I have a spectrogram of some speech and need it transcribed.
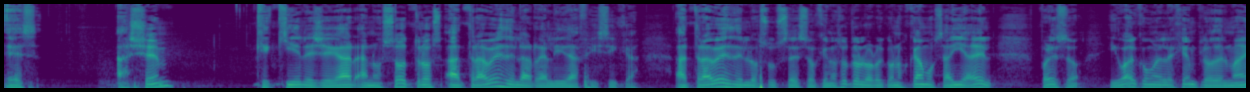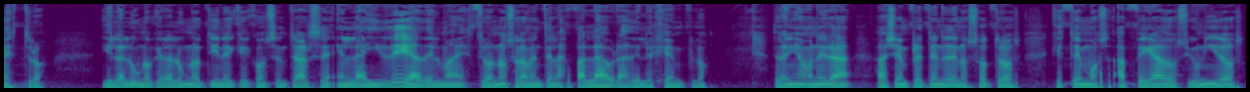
es Hashem que quiere llegar a nosotros a través de la realidad física, a través de los sucesos, que nosotros lo reconozcamos ahí a Él. Por eso, igual como el ejemplo del maestro y el alumno, que el alumno tiene que concentrarse en la idea del maestro, no solamente en las palabras del ejemplo. De la misma manera, Hashem pretende de nosotros que estemos apegados y unidos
